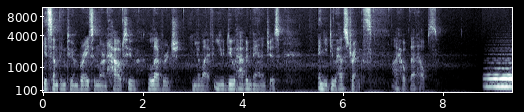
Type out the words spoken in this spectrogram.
it's something to embrace and learn how to leverage in your life. You do have advantages and you do have strengths. I hope that helps.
